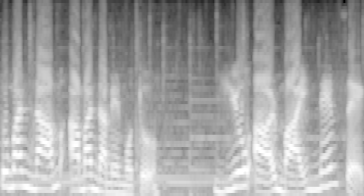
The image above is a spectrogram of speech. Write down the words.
তোমার নাম আমার নামের মতো। ইউ আর মাই নেমসেক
